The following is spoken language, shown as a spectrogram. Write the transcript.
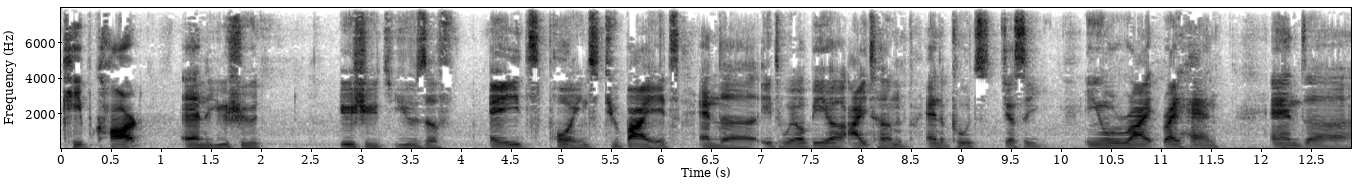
keep card, and you should you should use a eight points to buy it, and uh, it will be a item and put just in your right right hand, and uh,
